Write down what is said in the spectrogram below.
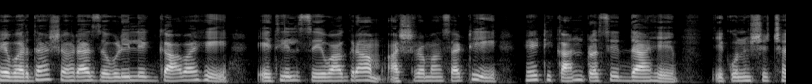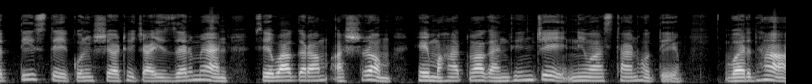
हे वर्धा शहराजवळील एक गाव आहे. येथील सेवाग्राम आश्रमासाठी हे ठिकाण प्रसिद्ध आहे. एकोणीसशे छत्तीस ते एकोणीसशे अठ्ठेचाळीस दरम्यान सेवाग्राम आश्रम हे महात्मा गांधींचे निवासस्थान होते. वर्धा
